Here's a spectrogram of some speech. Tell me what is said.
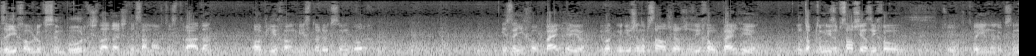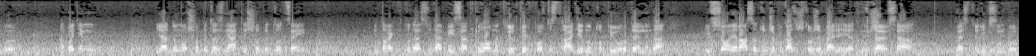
заїхав в Люксембург, йшла далі та сама автострада, об'їхав місто Люксембург і заїхав в Бельгію. І от мені вже написало, що я вже заїхав в Бельгію. Ну, тобто мені записав, що я заїхав в цю країну Люксембург. А потім я думав, що би то зняти, що би то цей. І так туди-сюди 50 кілометрів тих по автостраді, ну то півгодини, да? І все, і раз, а тут вже показує, що вже Бельгія, тут вже вся весь той Люксембург.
